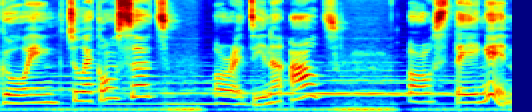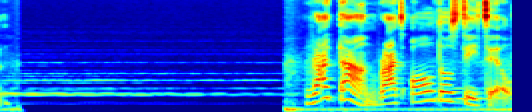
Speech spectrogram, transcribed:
going to a concert or a dinner out, or staying in. Write down, write all those details.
